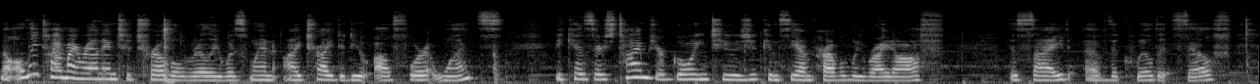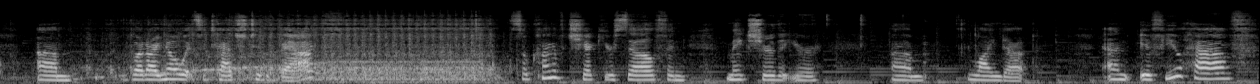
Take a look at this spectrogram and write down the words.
The only time I ran into trouble really was when I tried to do all four at once because there's times you're going to, as you can see, I'm probably right off the side of the quilt itself. Um, but I know it's attached to the back. So kind of check yourself and make sure that you're um, lined up. And if you have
